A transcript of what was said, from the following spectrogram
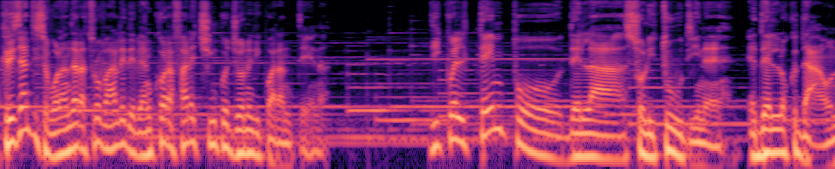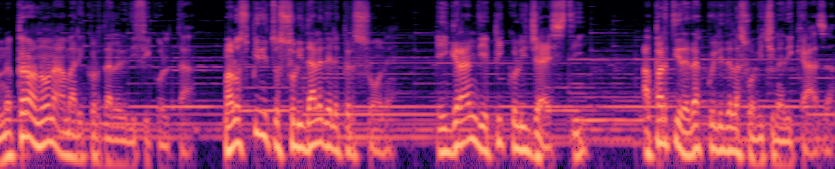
Crisanti se vuole andare a trovarli deve ancora fare 5 giorni di quarantena. Di quel tempo della solitudine e del lockdown però non ama ricordare le difficoltà, ma lo spirito solidale delle persone e i grandi e piccoli gesti, a partire da quelli della sua vicina di casa.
